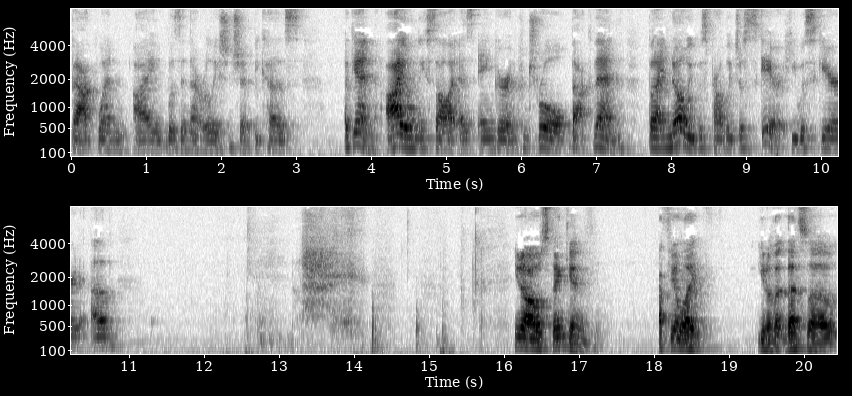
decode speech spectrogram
back when I was in that relationship because again, I only saw it as anger and control back then, but I know he was probably just scared. He was scared of You know, I was thinking. I feel like, you know, that that's uh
